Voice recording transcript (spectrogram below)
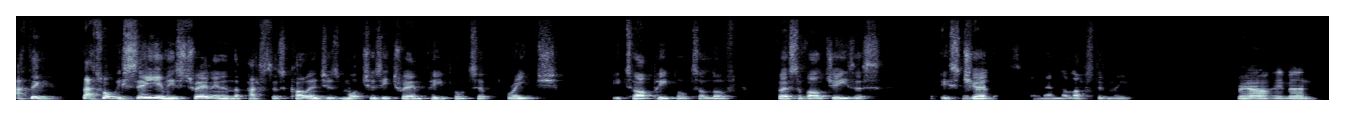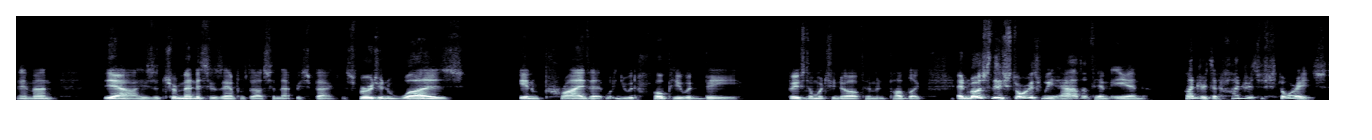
I think that's what we see in his training in the pastor's college, as much as he trained people to preach, he taught people to love, first of all, Jesus, his church, Amen. and then the lost, didn't he? Yeah, amen. Amen. Yeah, he's a tremendous example to us in that respect. Spurgeon was in private what you would hope he would be based mm. on what you know of him in public. And most of these stories we have of him, Ian, hundreds and hundreds of stories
